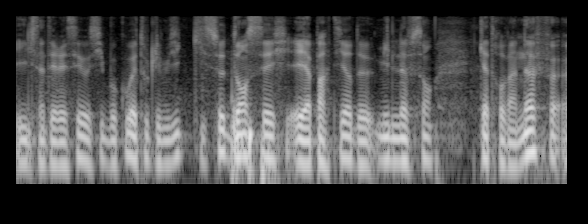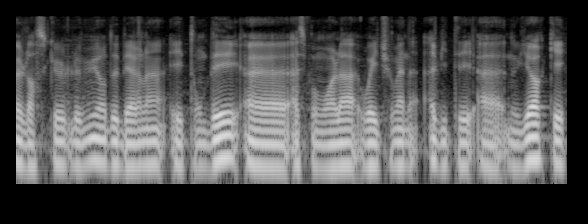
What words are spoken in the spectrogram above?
et il s'intéressait aussi beaucoup à toutes les musiques qui se dansaient. Et à partir de 1900 89, euh, lorsque le mur de Berlin est tombé. Euh, à ce moment-là, Wade Schumann habitait à New York et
